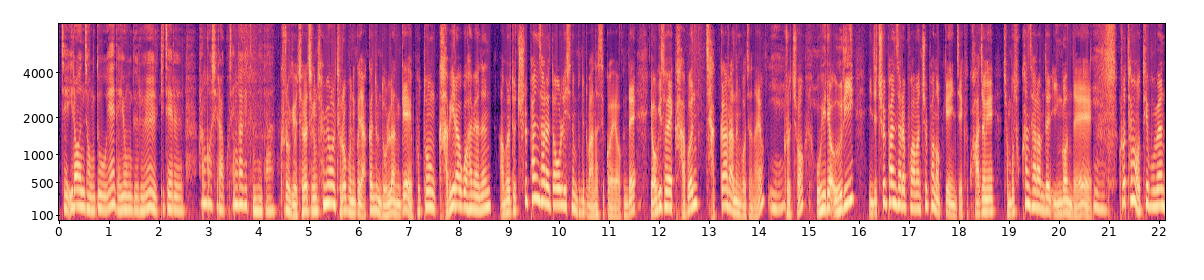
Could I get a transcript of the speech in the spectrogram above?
이제 이런 정도의 내용들을 기재를 한 것이라고 생각이 듭니다. 그러게요. 제가 지금 설명을 들어보니까 약간 좀 놀란 게 보통 갑이라고 하면은 아무래도 출판사를 떠올리시는 분들이 많았을 거예요. 근데 여기서의 갑은 작가라는 거잖아요. 예. 그렇죠. 오히려 을이 이제 출판사를 포함한 출판업계 이제 그 과정 에 가정에 전부 속한 사람들인 건데 예. 그렇다면 어떻게 보면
